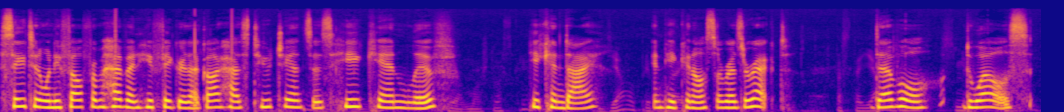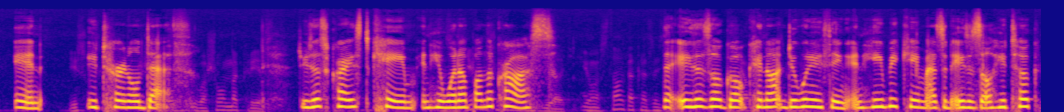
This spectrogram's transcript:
Satan, when he fell from heaven, he figured that God has two chances. He can live, he can die, and he can also resurrect. Devil dwells in eternal death. Jesus Christ came and he went up on the cross the Azazel goat cannot do anything, and he became as an Azazel. He took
